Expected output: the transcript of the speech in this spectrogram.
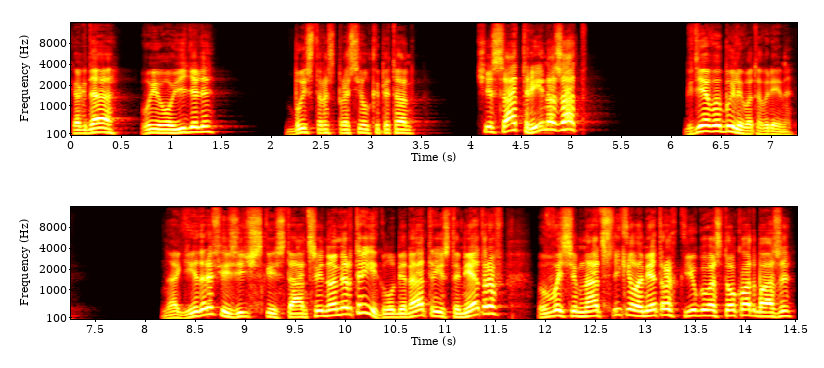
«Когда вы его видели?» — быстро спросил капитан. «Часа три назад». «Где вы были в это время?» «На гидрофизической станции номер три, глубина 300 метров, в 18 километрах к юго-востоку от базы».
